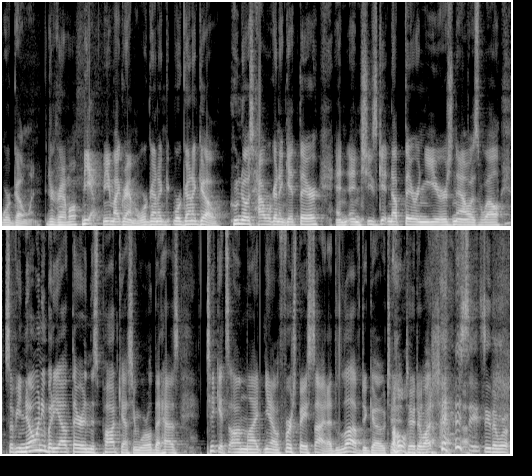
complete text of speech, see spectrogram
we're going. Your grandma? Yeah, me and my grandma. We're gonna we're gonna go. Who knows how we're gonna get there? And and she's getting up there in years now as well. So if you know anybody out there in this podcasting world that has tickets on like you know first base side. I'd love to go to Oh. to, to watch see, see the world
